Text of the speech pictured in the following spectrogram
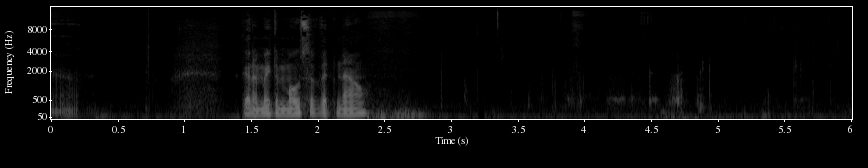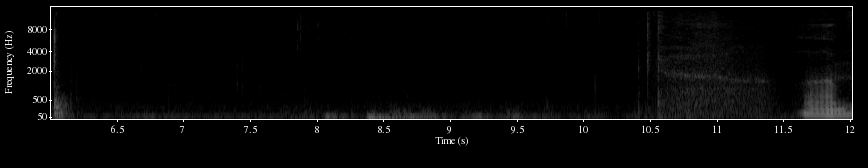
Yeah, gonna make the most of it now. Um,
